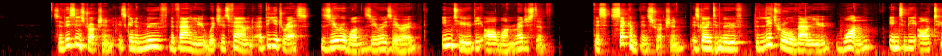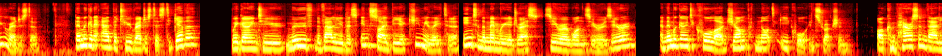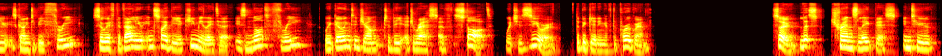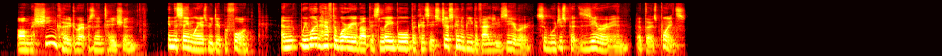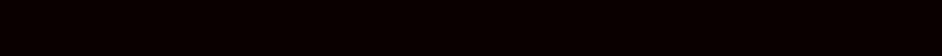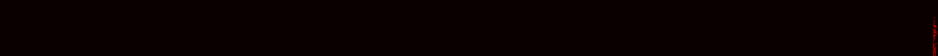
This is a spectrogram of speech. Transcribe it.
So this instruction is going to move the value which is found at the address 0100 into the R1 register. This second instruction is going to move the literal value 1 into the R2 register. Then we're going to add the two registers together. We're going to move the value that's inside the accumulator into the memory address 0100, and then we're going to call our jump not equal instruction. Our comparison value is going to be 3, so if the value inside the accumulator is not 3, we're going to jump to the address of start, which is 0, the beginning of the program. So let's translate this into our machine code representation in the same way as we did before. And we won't have to worry about this label because it's just going to be the value 0, so we'll just put 0 in at those points.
